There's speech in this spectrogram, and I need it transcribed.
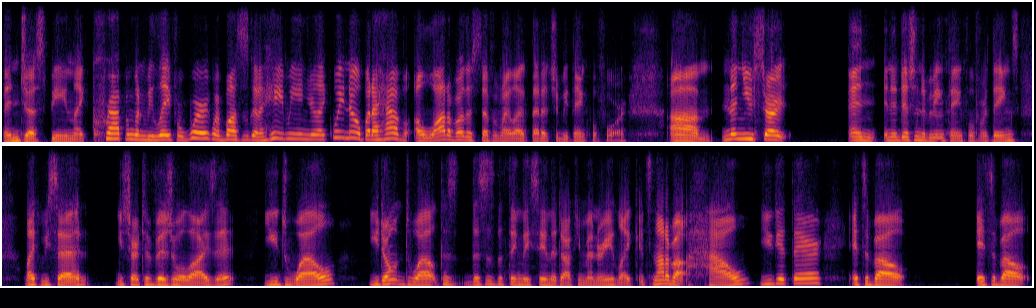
than just being like crap i'm going to be late for work. My boss is going to hate me. And you're like wait no but i have a lot of other stuff in my life that i should be thankful for. Um, and then you start and in addition to being thankful for things like we said you start to visualize it. You dwell you don't dwell because this is the thing they say in the documentary like it's not about how you get there. It's about it's about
